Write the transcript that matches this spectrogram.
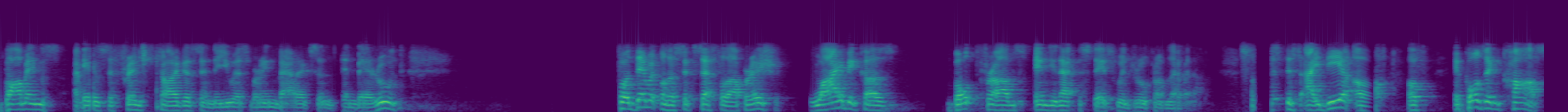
bombings against the French targets in the US Marine barracks in, in Beirut, for them it was a successful operation. Why? Because both France and the United States withdrew from Lebanon. So this, this idea of, of imposing cost,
